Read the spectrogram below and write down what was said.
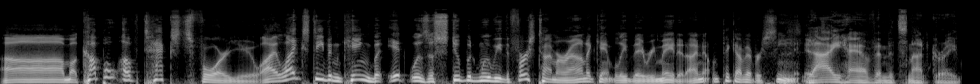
Um, a couple of texts for you. I like Stephen King, but it was a stupid movie the first time around. I can't believe they remade it. I don't think I've ever seen it. I have, and it's not great.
